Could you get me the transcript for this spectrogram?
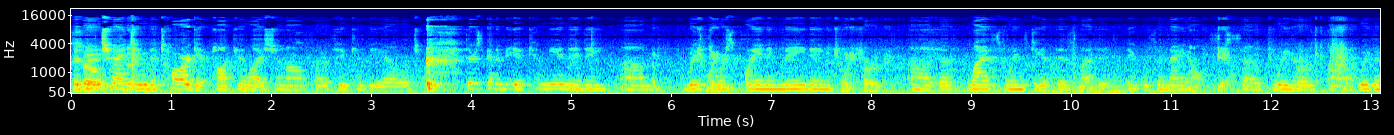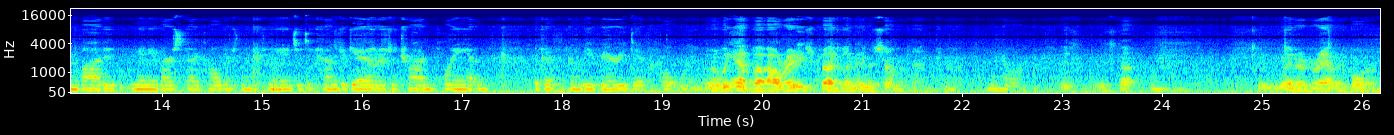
But So they're changing the target population also of who can be eligible. There's gonna be a community, um, resource planning meeting. the meeting, twenty-first. uh, the last Wednesday of this month, it, it was announced. Yeah. So we are, uh, we've invited many of our stakeholders in the community to come together to try and plan, because it's gonna be a very difficult one. Well, we have uh, already struggling in the summertime. We are. It's, it's not, so winter's around the corner.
